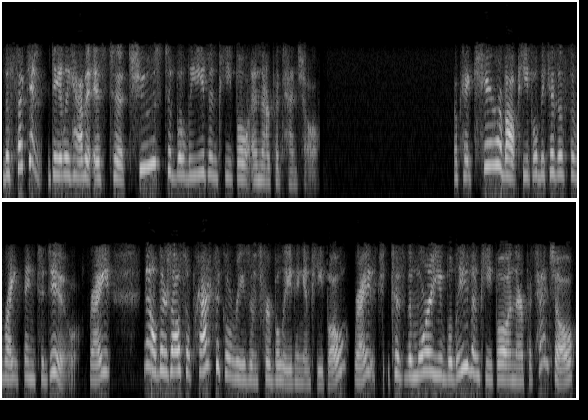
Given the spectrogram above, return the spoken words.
the second daily habit is to choose to believe in people and their potential. Okay, care about people because it's the right thing to do, right? Now, there's also practical reasons for believing in people, right? Because the more you believe in people and their potential,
